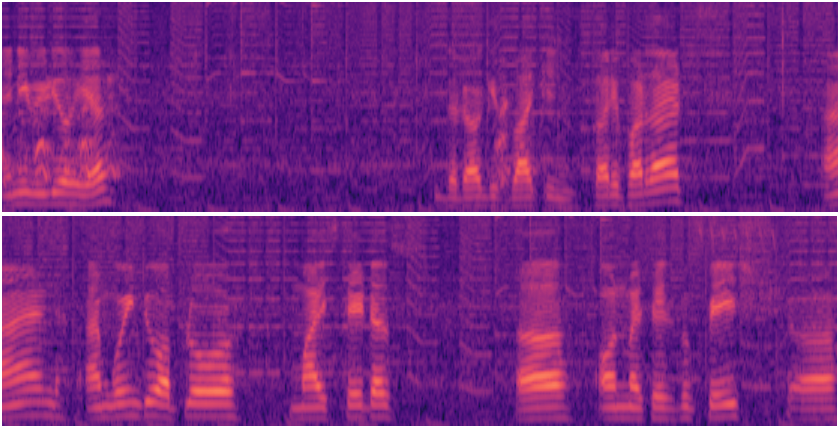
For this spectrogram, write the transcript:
Any video here? The dog is barking. Sorry for that. And i'm going to upload my status uh, on my facebook page uh,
